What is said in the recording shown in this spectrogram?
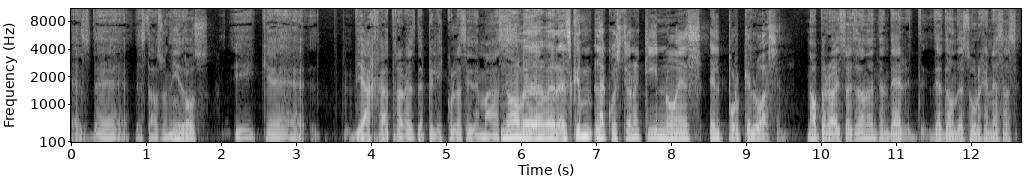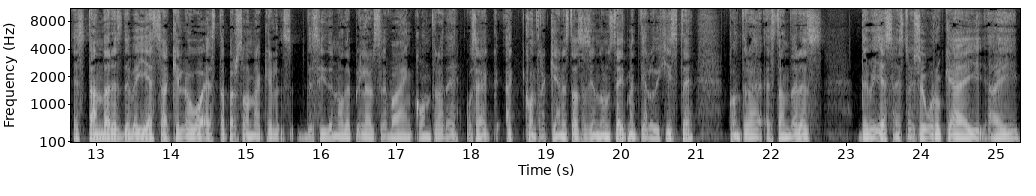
es de Estados Unidos y que viaja a través de películas y demás. No, a ver, a ver, es que la cuestión aquí no es el por qué lo hacen. No, pero estoy tratando de entender de dónde surgen esos estándares de belleza que luego esta persona que decide no depilarse va en contra de. O sea, ¿contra quién estás haciendo un statement? Ya lo dijiste, contra estándares de belleza. Estoy seguro que hay, hay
